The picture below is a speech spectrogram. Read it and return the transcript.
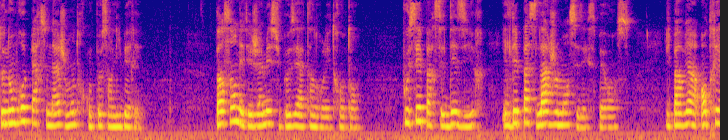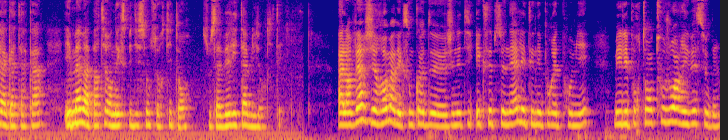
de nombreux personnages montrent qu'on peut s'en libérer. Vincent n'était jamais supposé atteindre les 30 ans. Poussé par ses désirs, il dépasse largement ses espérances. Il parvient à entrer à Gattaca et même à partir en expédition sur Titan, sous sa véritable identité. A l'inverse, Jérôme, avec son code génétique exceptionnel, était né pour être premier, mais il est pourtant toujours arrivé second.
